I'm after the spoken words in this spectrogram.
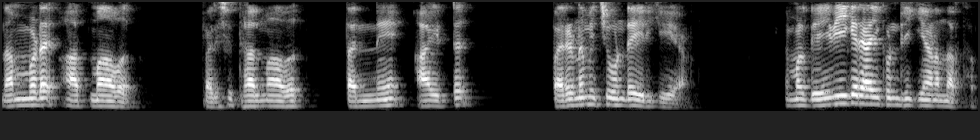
നമ്മുടെ ആത്മാവ് പരിശുദ്ധാത്മാവ് തന്നെ ആയിട്ട് പരിണമിച്ചുകൊണ്ടേയിരിക്കുകയാണ്. നമ്മൾ ദൈവീകരായിക്കൊണ്ടിരിക്കുകയാണെന്നർത്ഥം.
